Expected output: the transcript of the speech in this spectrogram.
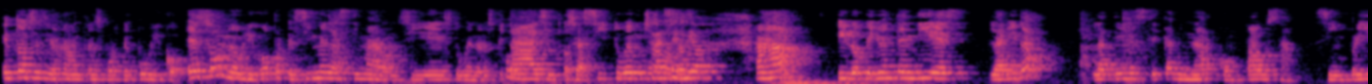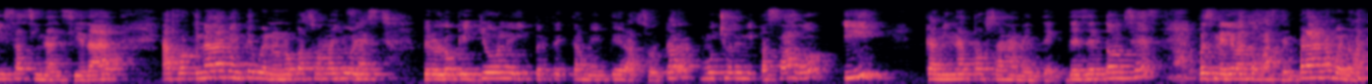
entonces viajaba en transporte público. Eso me obligó porque sí me lastimaron, sí estuve en el hospital, sí, o sea, sí tuve muchas Trascendió. cosas. Ajá. Y lo que yo entendí es, la vida la tienes que caminar con pausa, sin prisa, sin ansiedad. Afortunadamente, bueno, no pasó a mayores, Exacto. Pero lo que yo leí perfectamente era soltar mucho de mi pasado y caminar pausadamente. Desde entonces, pues me levanto más temprano, bueno,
